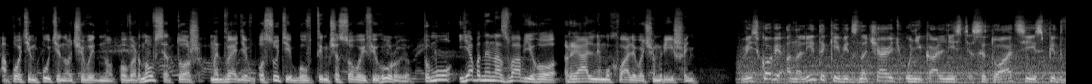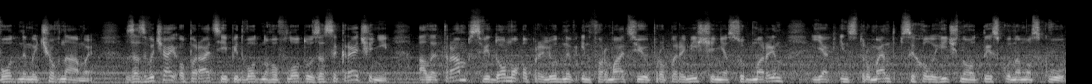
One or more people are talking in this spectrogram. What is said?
А потім Путін, очевидно, повернувся. Тож Медведєв, по суті, був тимчасовою фігурою. Тому я би не назвав його реальним ухвалювачем рішень. Військові аналітики відзначають унікальність ситуації з підводними човнами. Зазвичай операції підводного флоту засекречені, але Трамп свідомо оприлюднив інформацію про переміщення субмарин як інструмент психологічного тиску на Москву.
